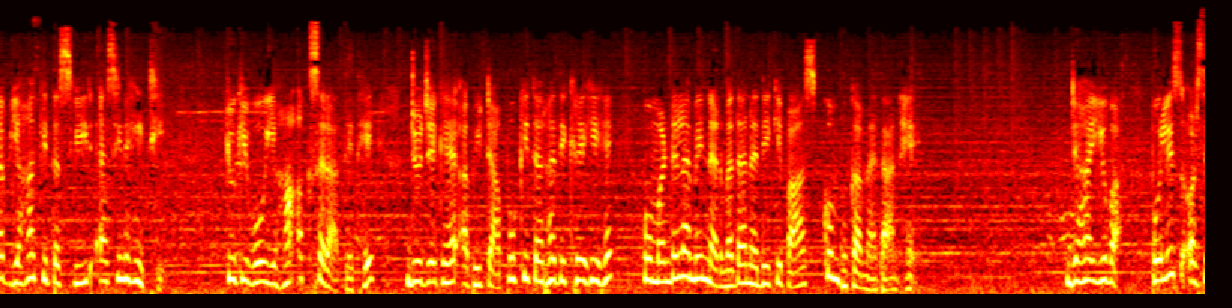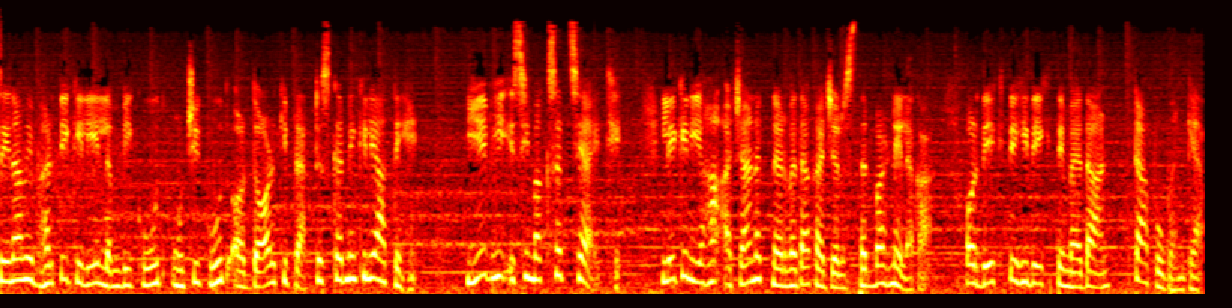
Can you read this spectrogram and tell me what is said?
तब यहाँ की तस्वीर ऐसी नहीं थी। क्योंकि वो यहाँ अक्सर आते थे, जो जगह अभी टापू की तरह दिख रही है, वो मंडला में नर्मदा नदी के पास कुंभ का मैदान है। जहाँ युवा पुलिस और सेना में भर्ती के लिए लंबी कूद, ऊँची कूद और दौड़ की प्रैक्टिस करने के लिए आते हैं। ये भी इसी मकसद से आए थे। लेकिन यहाँ अचानक नर्मदा का जलस्तर बढ़ने लगा और देखते ही देखते मैदान टापू बन गया।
